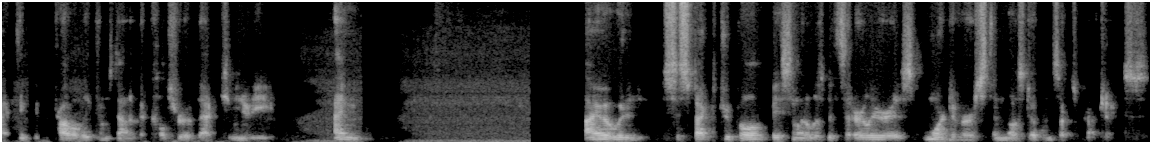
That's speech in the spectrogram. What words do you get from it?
I think it probably comes down to the culture of that community. I'm, I would suspect Drupal, based on what Elizabeth said earlier, is more diverse than most open source projects.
